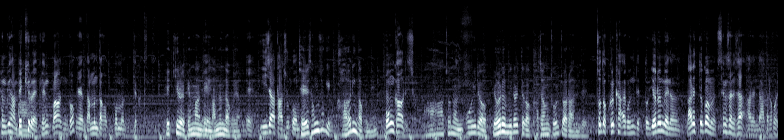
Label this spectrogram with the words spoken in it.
평균 한 100kg에 100만 원 정도 예, 남는다고 보면 되거든요. 100kg에 100만 원 정도 예. 남는다고요? 예, 이자 다 주고 제일 성수기가 가을인가 보네요. 봄, 가을이죠. 아 저는 오히려 여름 이럴 때가 가장 좋을 줄 알았는데 저도 그렇게 알고 있는데 또 여름에는 날이 뜨거우면 생산이 잘 안 된다 하더라고요.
